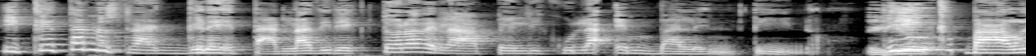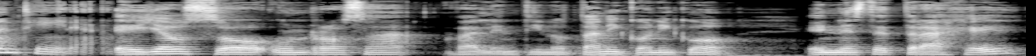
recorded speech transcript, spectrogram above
¿Y qué tal nuestra Greta, la directora de la película en Valentino? Ella- Pink Valentino. Ella usó un rosa valentino tan icónico en este traje.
